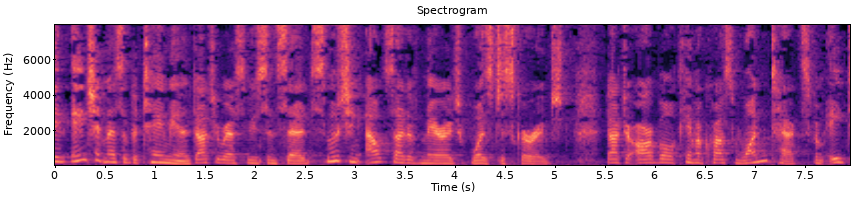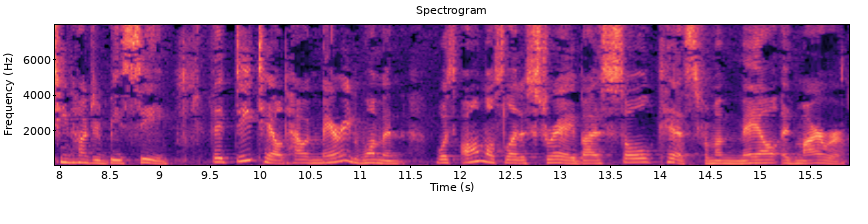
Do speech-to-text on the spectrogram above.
In ancient Mesopotamia, Dr. Rasmussen said, smooching outside of marriage was discouraged. Dr. Arboll came across one text from 1800 BC that detailed how a married woman was almost led astray by a soul kiss from a male admirer.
